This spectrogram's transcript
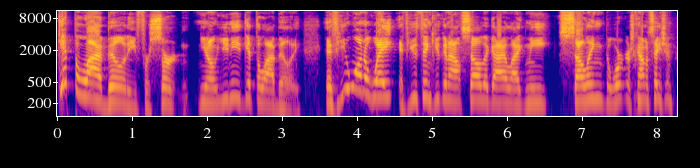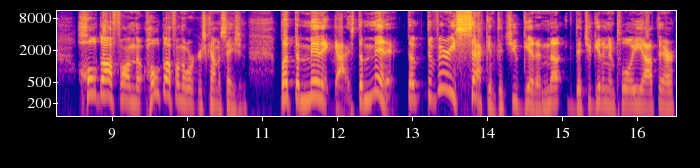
Get the liability for certain. You know, you need to get the liability. If you want to wait, if you think you can outsell the guy like me selling the workers' compensation, hold off on the hold off on the workers' compensation. But the minute, guys, the minute, the the very second that you get a that you get an employee out there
